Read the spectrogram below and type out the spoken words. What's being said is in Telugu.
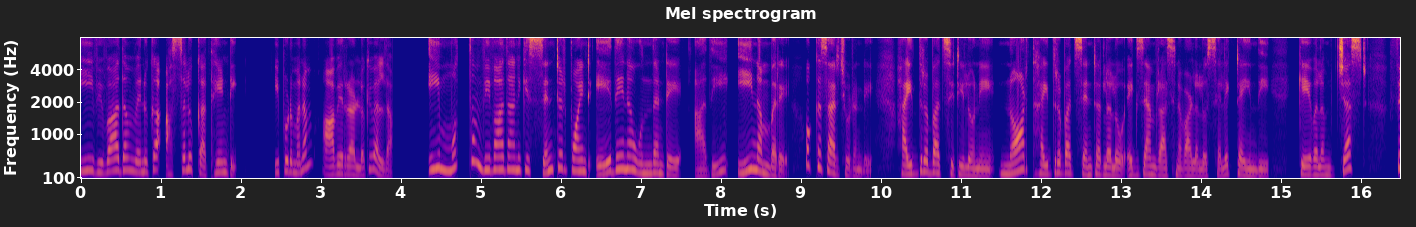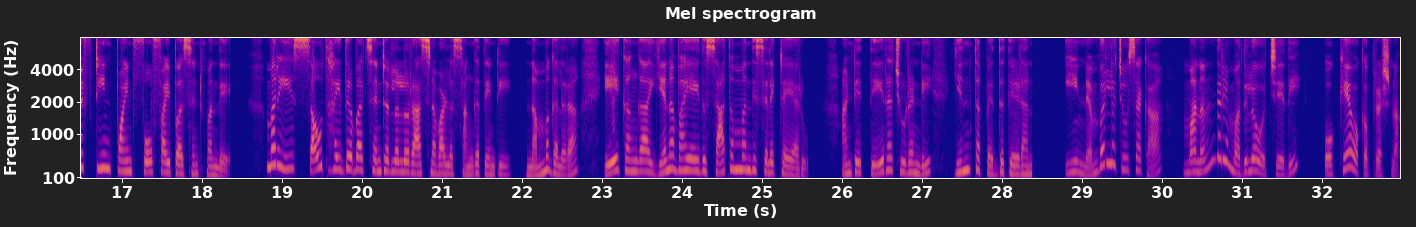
ఈ వివాదం వెనుక అస్సలు కథేంటి? ఇప్పుడు మనం ఆవిర్రాళ్ళోకి వెళ్దాం. ఈ మొత్తం వివాదానికి సెంటర్ పాయింట్ ఏదైనా ఉందంటే అది ఈ నంబరే. ఒక్కసారి చూడండి. హైదరాబాద్ సిటీలోనే నార్త్ హైదరాబాద్ సెంటర్లలో ఎగ్జామ్ రాసిన వాళ్ళలో సెలెక్ట్ అయింది కేవలం just fifteen point four five percent మందే. మరి సౌత్ హైదరాబాద్ సెంటర్లలో రాసిన వాళ్ళ సంగతేంటి? నమ్మగలరా? ఏకంగా ఎనభై ఐదు శాతం మంది సెలెక్ట్ అయ్యారు. అంటే తేడా చూడండి ఎంత పెద్ద తేడాను. ఈ నెంబర్లు చూశాక మనందరి మదిలో వచ్చేది ఒకే ఒక ప్రశ్న.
